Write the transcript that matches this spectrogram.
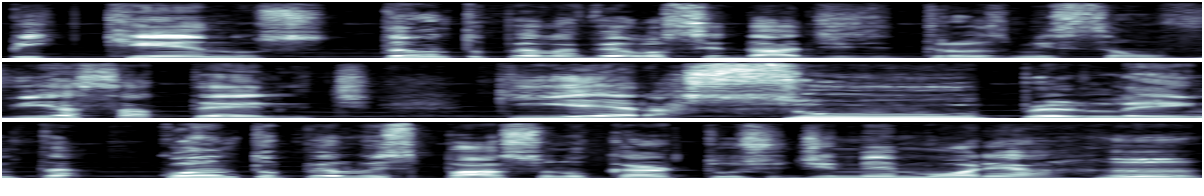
pequenos, tanto pela velocidade de transmissão via satélite, que era super lenta, quanto pelo espaço no cartucho de memória RAM,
